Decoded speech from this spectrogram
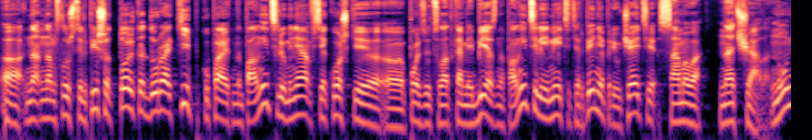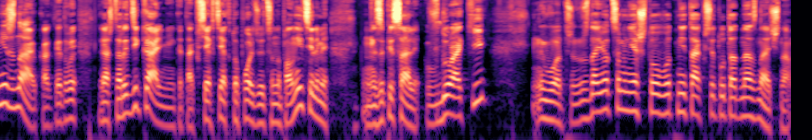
А, нам, слушатель пишет, только дураки покупают наполнители. У меня все кошки э, пользуются лотками без наполнителей. Имейте терпение, приучайте с самого начала. Ну, не знаю, как это вы, мне кажется, радикальненько так. Всех тех, кто пользуется наполнителями, записали в дураки. Вот. Сдается мне, что вот не так все тут однозначно.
